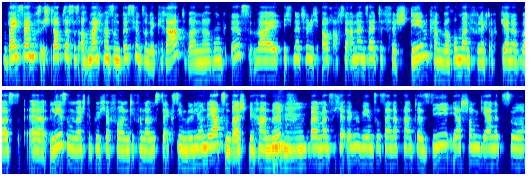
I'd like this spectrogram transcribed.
Wobei ich sagen muss, ich glaube, dass es auch manchmal so ein bisschen so eine Gratwanderung ist, weil ich natürlich auch auf der anderen Seite verstehen kann, warum man vielleicht auch gerne was äh, lesen möchte, Bücher von, die von einem sexy Millionär zum Beispiel handeln, mhm. weil man sich ja irgendwie in so seiner Fantasie ja schon gerne zu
